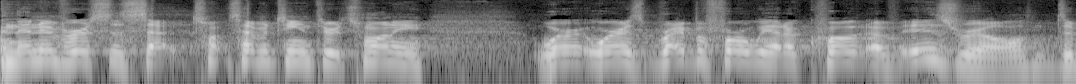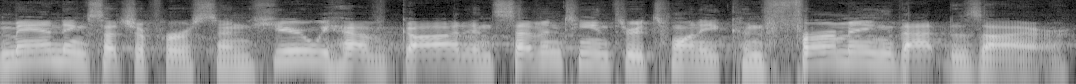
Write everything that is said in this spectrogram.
And then in verses 17 through 20, Whereas right before we had a quote of Israel demanding such a person, here we have God in 17 through 20 confirming that desire.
